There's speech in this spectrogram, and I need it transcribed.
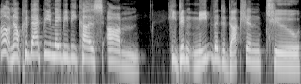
Oh, now could that be maybe because um, he didn't need the deduction to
